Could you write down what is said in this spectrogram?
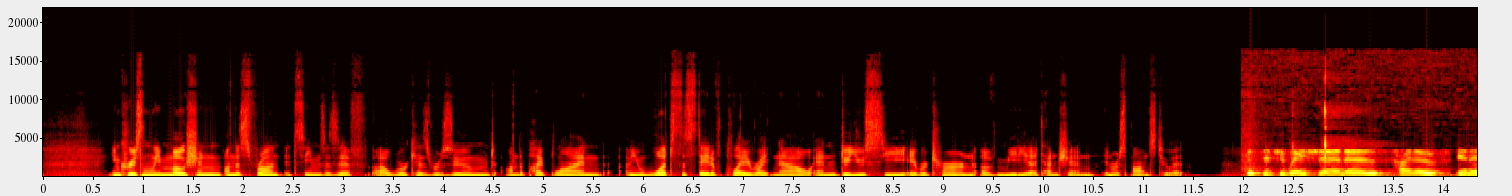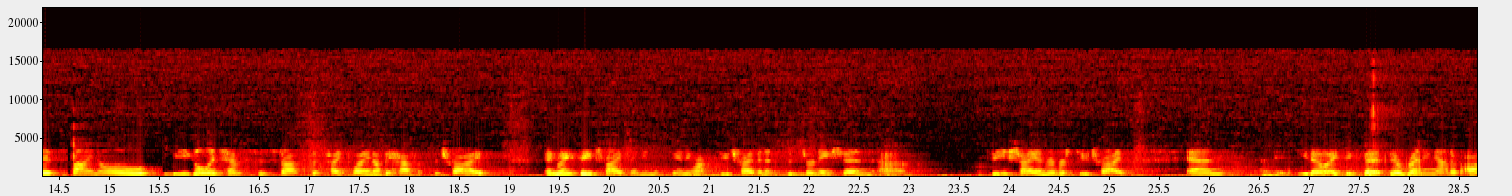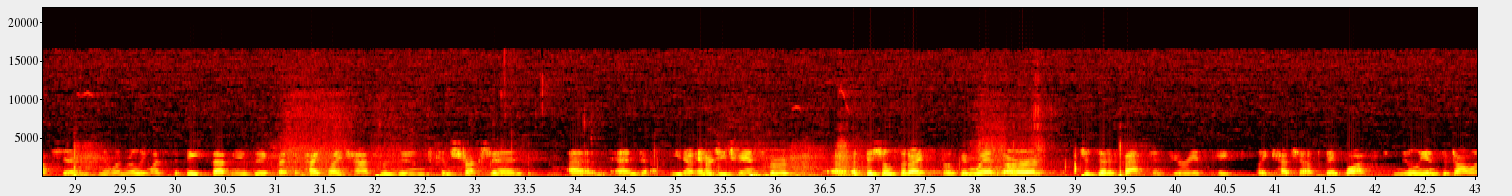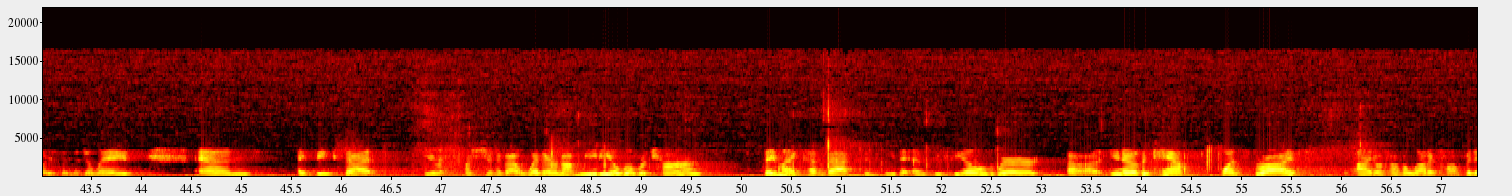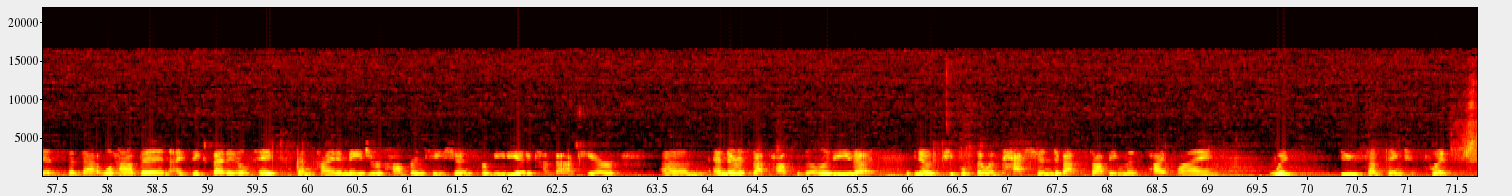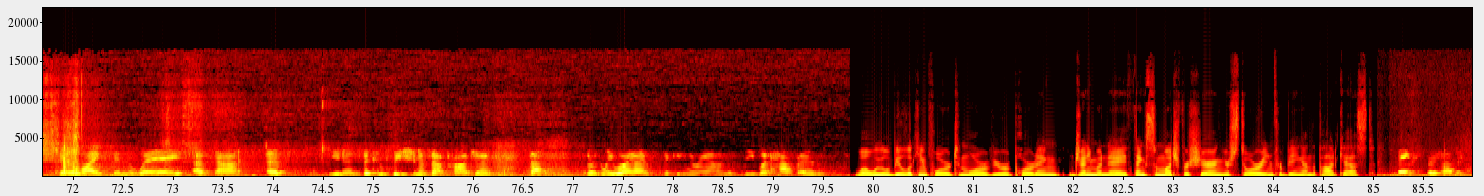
increasingly motion on this front. It seems as if uh, work has resumed on the pipeline. I mean, what's the state of play right now, and do you see a return of media attention in response to it? The situation is kind of in its final legal attempts to stop the pipeline on behalf of the tribe. And when I say tribes, I mean the Standing Rock Sioux tribe and its sister nation, um, the Cheyenne River Sioux tribe. And you know, I think that they're running out of options. No one really wants to face that music, but the pipeline has resumed construction. Um, and, you know, energy transfer uh, officials that I've spoken with are just at a fast and furious pace to play catch up. They've lost millions of dollars in the delays. And I think that your question about whether or not media will return, they might come back to see the empty field where, uh, you know, the camp once thrived I don't have a lot of confidence that that will happen. I think that it'll take some kind of major confrontation for media to come back here. Um, and there is that possibility that, you know, people so impassioned about stopping this pipeline would do something to put their life in the way of that, of, you know, the completion of that project. That's certainly why I'm sticking around to see what happens. Well, we will be looking forward to more of your reporting. Jenni Monet, thanks so much for sharing your story and for being on the podcast. Thanks for having me.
